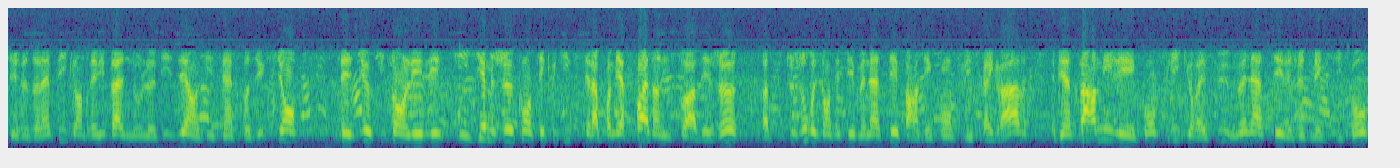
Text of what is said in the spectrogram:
ces Jeux Olympiques, André Vibal nous le disait en guise d'introduction, ces Jeux qui sont les, les sixièmes Jeux consécutifs, c'est la première fois dans l'histoire des Jeux, parce que toujours ils ont été menacés par des conflits très graves. Et bien, parmi les conflits qui auraient pu menacer les Jeux de Mexico,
